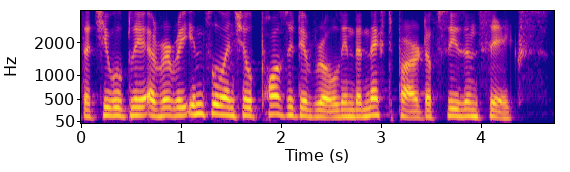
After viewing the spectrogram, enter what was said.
that she will play a very influential positive role in the next part of season 6.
